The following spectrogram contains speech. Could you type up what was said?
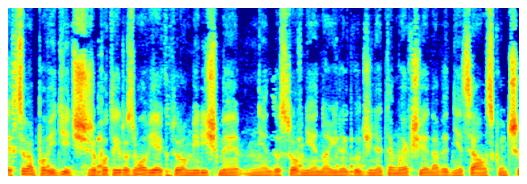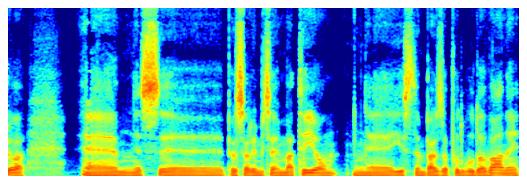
e, chcę Wam powiedzieć, że po tej rozmowie, którą mieliśmy mm, dosłownie, no ile godzinę temu, jak się nawet nie całą skończyła, z e, profesorem Micałem Matyją. E, Jestem bardzo podbudowany.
